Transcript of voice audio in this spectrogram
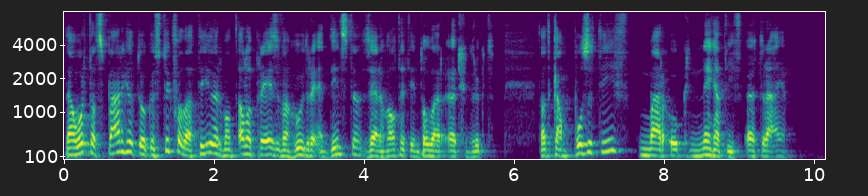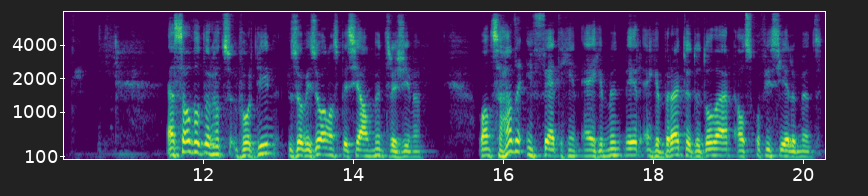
dan wordt dat spaargeld ook een stuk volatieler, want alle prijzen van goederen en diensten zijn nog altijd in dollar uitgedrukt. Dat kan positief, maar ook negatief uitdraaien. El Salvador had voordien sowieso al een speciaal muntregime, want ze hadden in feite geen eigen munt meer en gebruikten de dollar als officiële munt.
